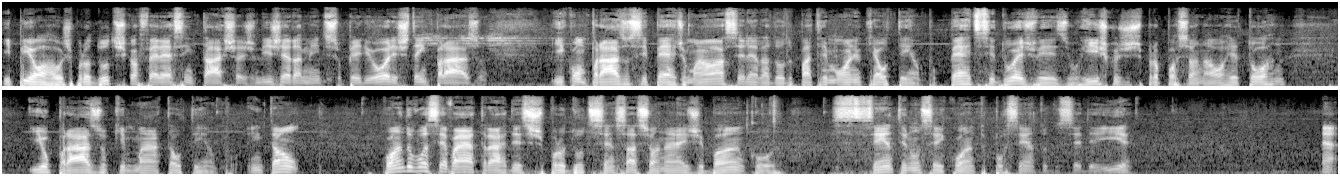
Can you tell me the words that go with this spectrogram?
E pior, os produtos que oferecem taxas ligeiramente superiores têm prazo e com prazo se perde o maior acelerador do patrimônio, que é o tempo. Perde-se duas vezes o risco desproporcional ao retorno e o prazo que mata o tempo. Então, quando você vai atrás desses produtos sensacionais de banco, cento e não sei quanto por cento do CDI, é,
